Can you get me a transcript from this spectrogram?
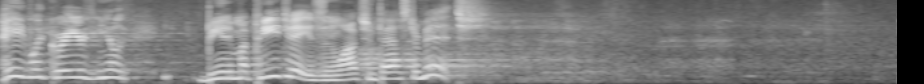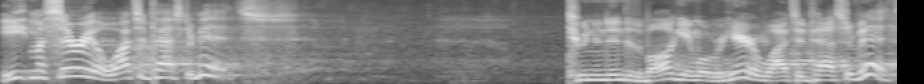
Hey, what great, you know, being in my PJs and watching Pastor Mitch. Eating my cereal, watching Pastor Mitch. Tuning into the ball game over here, watching Pastor Mitch.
